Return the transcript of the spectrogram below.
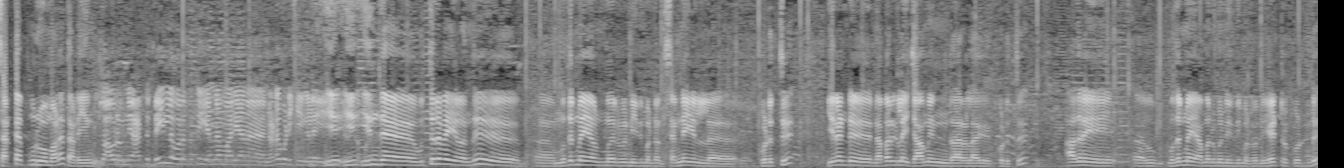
சட்டப்பூர்வமான தடையும் இல்லை. அவர் நீ- அடுத்த பெயில்ல வர்றதுக்கு என்ன மாதிரியான நடவடிக்கைகளை இந்த உத்தரவை வந்து முதன்மை அமர்வு நீதிமன்றம் சென்னையில் கொடுத்து இரண்டு நபர்களை ஜாமீன்தாரர்களாக கொடுத்து அதனை முதன்மை அமர்வு நீதிமன்றம் ஏற்றுக்கொண்டு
